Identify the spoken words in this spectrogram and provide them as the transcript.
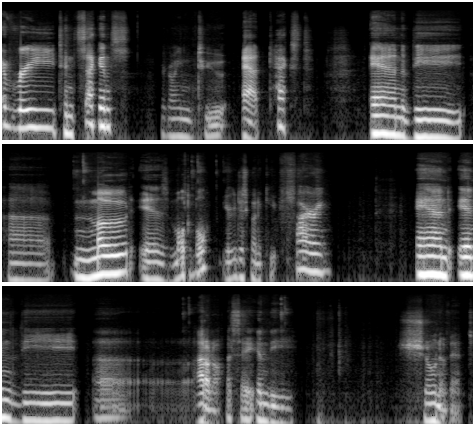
every 10 seconds. You're going to add text. And the uh, mode is multiple. You're just going to keep firing. And in the, uh, I don't know, let's say in the shown event,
